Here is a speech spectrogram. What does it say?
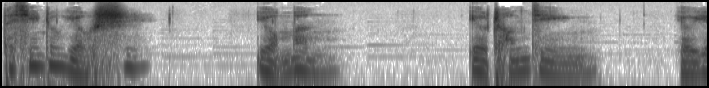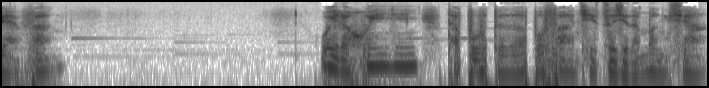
他心中有诗，有梦，有憧憬，有远方。为了婚姻，他不得不放弃自己的梦想。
